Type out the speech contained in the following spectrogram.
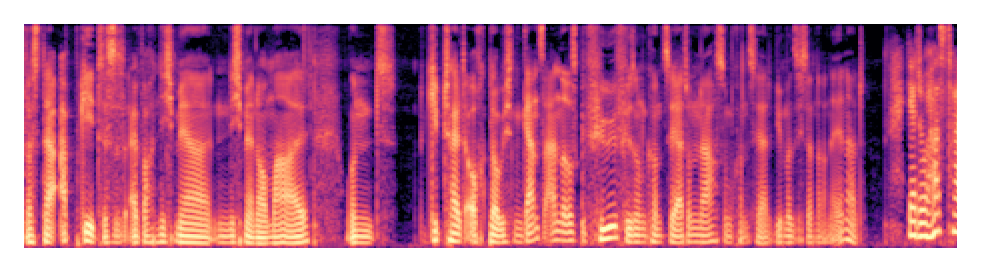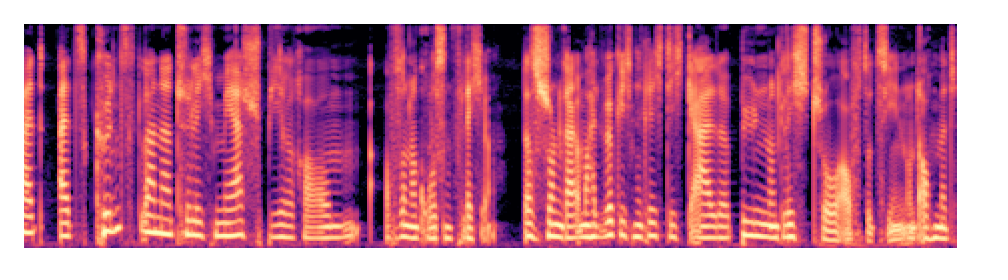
was da abgeht, das ist einfach nicht mehr nicht mehr normal und gibt halt auch, glaube ich, ein ganz anderes Gefühl für so ein Konzert und nach so einem Konzert, wie man sich dann daran erinnert. Ja, du hast halt als Künstler natürlich mehr Spielraum auf so einer großen Fläche. Das ist schon geil, um halt wirklich eine richtig geile Bühnen- und Lichtshow aufzuziehen und auch mit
